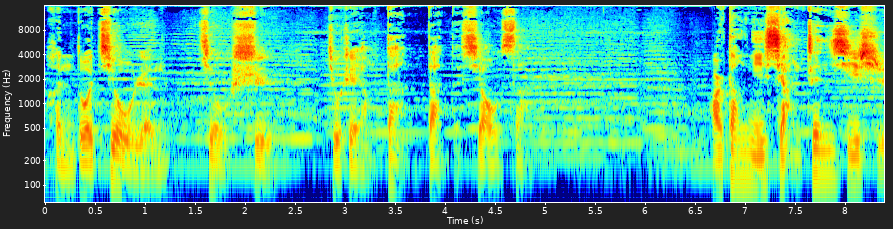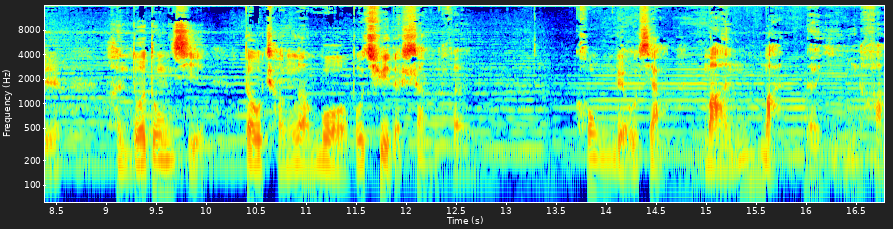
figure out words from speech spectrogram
很多旧人旧事就这样淡淡的消散。而当你想珍惜时，很多东西都成了抹不去的伤痕，空留下满满的遗憾。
